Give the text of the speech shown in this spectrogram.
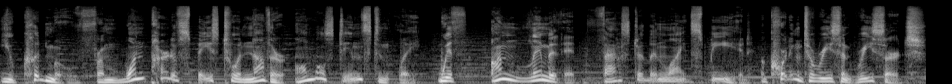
you could move from one part of space to another almost instantly, with unlimited, faster than light speed. According to recent research,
